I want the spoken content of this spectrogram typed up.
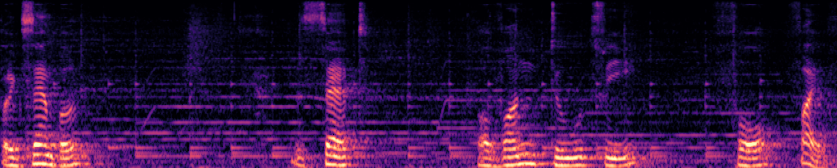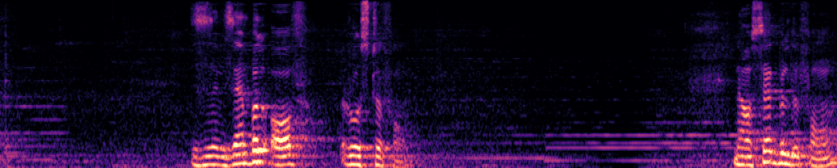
For example, the set of 1, 2, 3, 4, 5. This is an example of roster form. Now set builder form,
